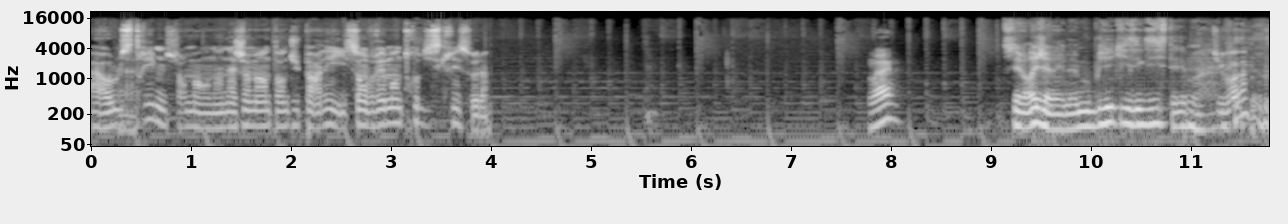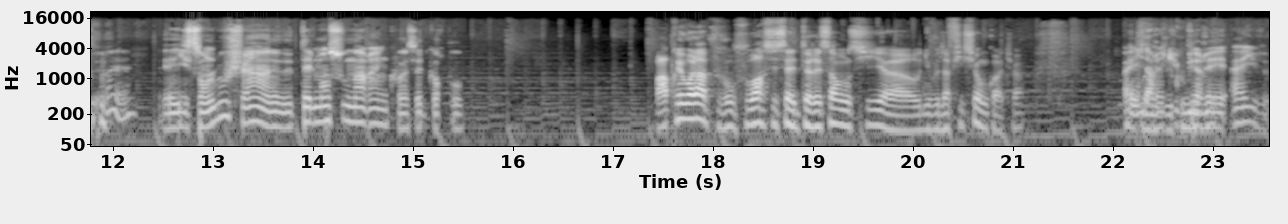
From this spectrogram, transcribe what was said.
À Allstream, sûrement, on en a jamais entendu parler. Ils sont vraiment trop discrets, ceux-là. Ouais C'est vrai, j'avais même oublié qu'ils existaient, moi. Tu vois hein. Et ils sont louches, hein, tellement sous-marins, quoi, cette corpo. Bah Après, voilà, faut, faut voir si c'est intéressant aussi euh, au niveau de la fiction, quoi, tu vois. Ouais, il a coup, récupéré Hive.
